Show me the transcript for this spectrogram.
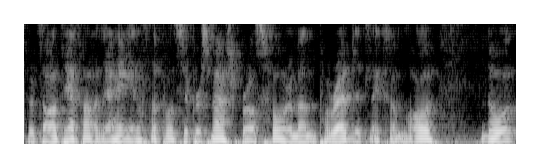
för att ta något helt annat, jag hänger ofta på Super Smash Bros forumen på Reddit liksom och då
